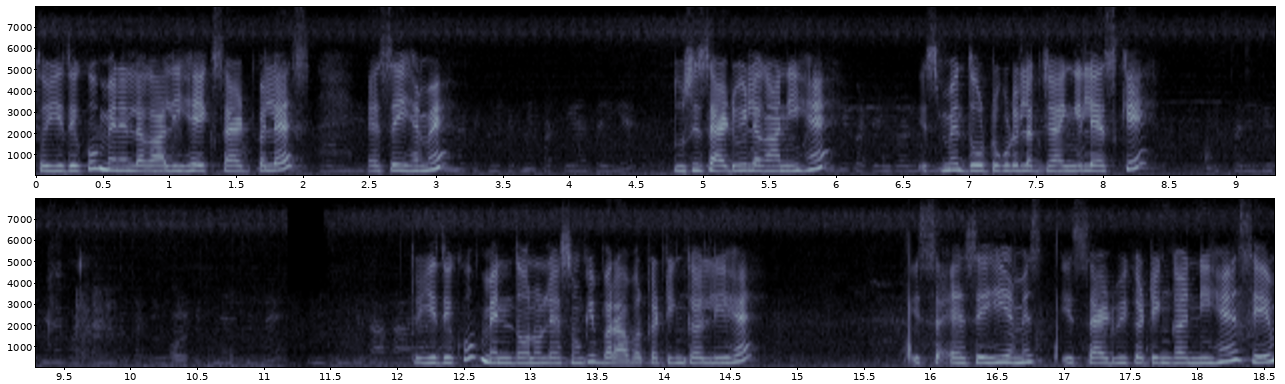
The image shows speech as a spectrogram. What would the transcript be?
तो ये देखो, मैंने लगा ली है एक साइड पर लेस ऐसे ही हमें दूसरी साइड भी लगानी है। इसमें दो टुकड़े लग जाएँगे लेस के। तो ये देखो, मैंने दोनों लेसों की बराबर कटिंग कर ली है। इस, ऐसे ही हमें इस साइड भी कटिंग करनी है सेम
